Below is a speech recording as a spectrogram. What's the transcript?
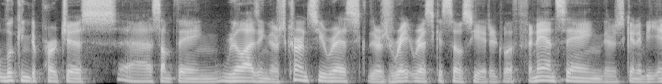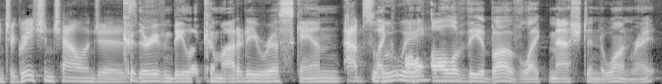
looking to purchase uh, something, realizing there's currency risk, there's rate risk associated with financing, there's going to be integration challenges. Could there even be like commodity risk and absolutely like all, all of the above, like mashed into one, right?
